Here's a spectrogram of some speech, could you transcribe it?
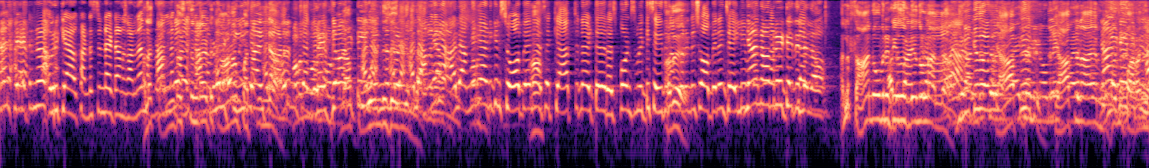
ഞാൻ ചേട്ടന് ഒരു കണ്ടസ്റ്റന്റ് ആയിട്ടാണ് കാണുന്നത്. അല്ല, അങ്ങനെയാണെങ്കിൽ ശോഭന ആസ് എ ക്യാപ്റ്റൻ ആയിട്ട് റെസ്പോൺസിബിലിറ്റി ചെയ്ത് ശോഭന ജയിലിൽ ഞാൻ നോമിനേറ്റ് ചെയ്തില്ലല്ലോ. അല്ല താൻ നോമിനേറ്റ് ചെയ്തില്ല എന്നുള്ളതല്ല ക്യാപ്റ്റൻ ക്യാപ്റ്റനായ മിഥുൻ പറഞ്ഞിട്ട്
